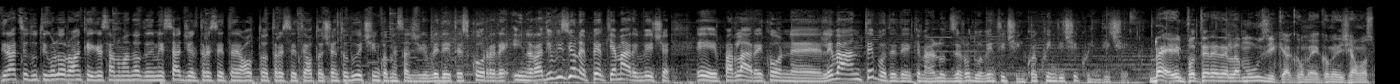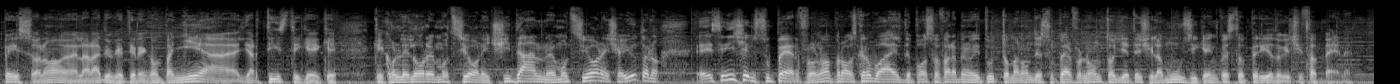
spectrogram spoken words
Grazie a tutti coloro anche che stanno mandando dei messaggi al 378 378 1025, messaggi che vedete scorrere in radiovisione. Per chiamare invece e parlare con eh, Levante potete chiamare lo 0225 1515. Beh, il potere della musica, come, come diciamo spesso, no? la radio che tiene compagnia, gli artisti che, che, che, con le loro emozioni ci danno emozione, ci aiutano. Eh, si dice il superfluo, no? però Oscar Wilde posso fare meno di tutto, ma non del superfluo, non toglieteci la musica in questo periodo che ci fa bene.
